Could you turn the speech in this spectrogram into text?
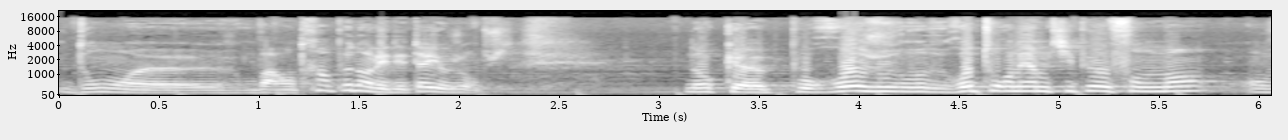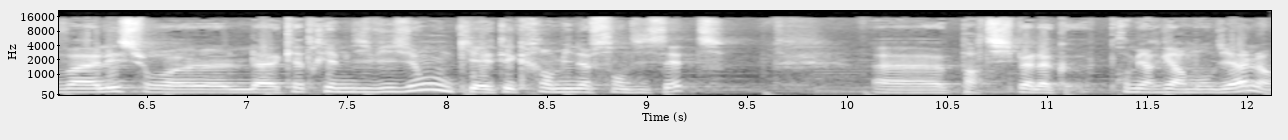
dont euh, on va rentrer un peu dans les détails aujourd'hui. Donc euh, pour re- retourner un petit peu au fondement, on va aller sur euh, la 4e division qui a été créée en 1917, euh, participé à la Première Guerre mondiale,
